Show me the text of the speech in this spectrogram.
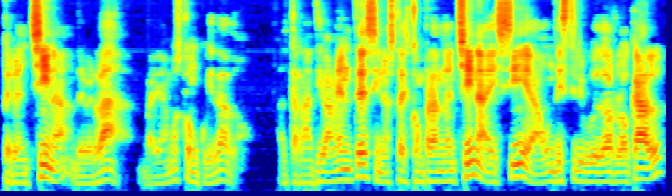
pero en China, de verdad, vayamos con cuidado. Alternativamente, si no estáis comprando en China y sí a un distribuidor local,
